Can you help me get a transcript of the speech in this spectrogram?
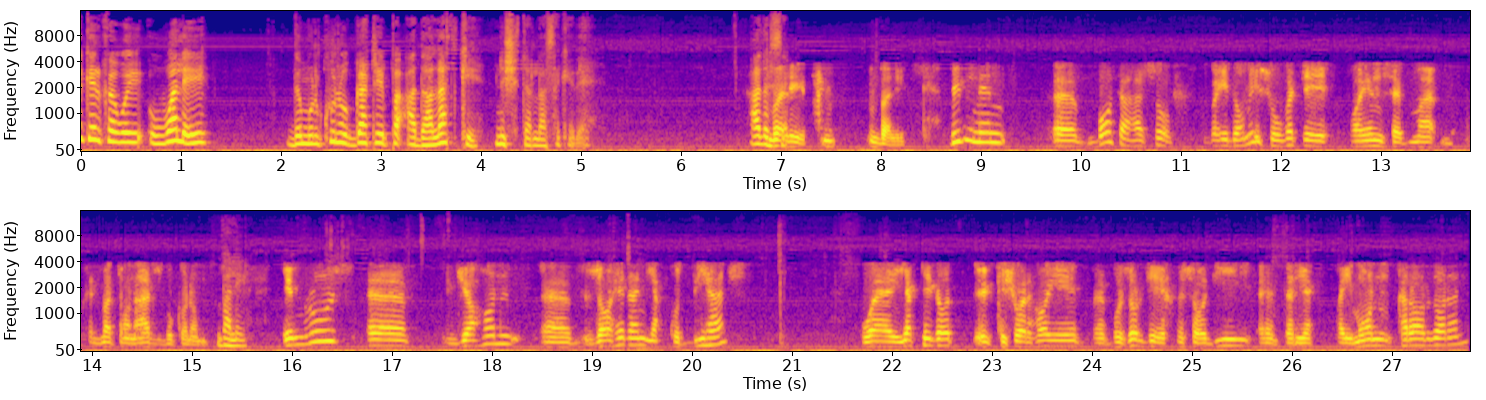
فکر کوي ولی د ملکونو ګټه په عدالت کې نشي ترلاسه کېده عادل صاحب بله. ببینن با تاسف و ادامه صحبت صاحب خدمتتان عرض بکنم. بله. امروز جهان ظاهرا یک قطبی هست و یک تعداد کشورهای بزرگ اقتصادی در یک پیمان قرار دارند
